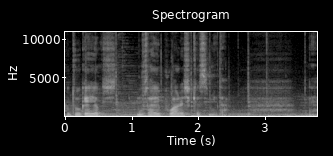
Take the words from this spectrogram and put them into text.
그 두 개 역시 무사히 부활을 시켰습니다. 네.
